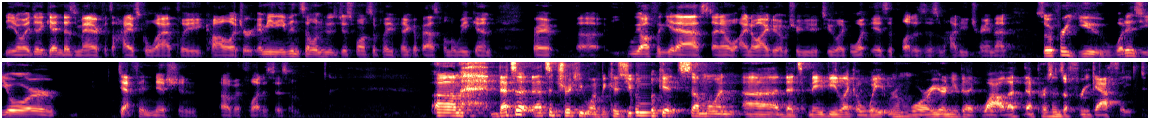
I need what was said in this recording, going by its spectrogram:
you know, it again doesn't matter if it's a high school athlete, college, or I mean, even someone who just wants to play pickup basketball on the weekend, right? Uh, we often get asked. I know, I know, I do. I'm sure you do too. Like, what is athleticism? How do you train that? So, for you, what is your definition of athleticism? Um, that's a that's a tricky one because you look at someone uh, that's maybe like a weight room warrior, and you'd be like, "Wow, that, that person's a freak athlete."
